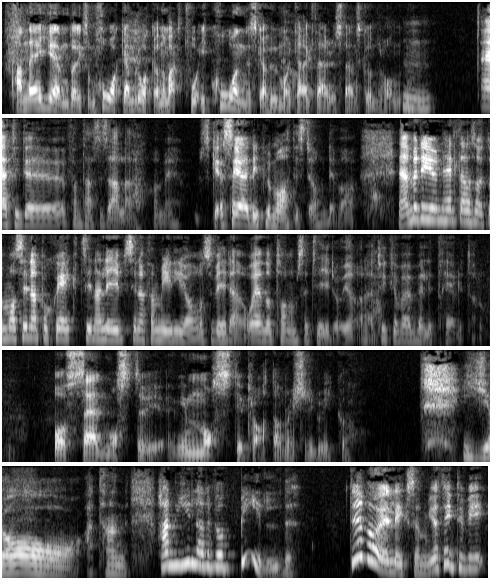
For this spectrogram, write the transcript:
han är ju ändå liksom Håkan Bråkan och Max, två ikoniska humorkaraktärer i svensk underhållning. Nej, jag tyckte det var fantastiskt alla var med. Ska jag säga diplomatiskt då? Det var... Nej men det är ju en helt annan sak. De har sina projekt, sina liv, sina familjer och så vidare. Och ändå tar de sig tid att göra det här. tycker jag var väldigt trevligt av dem. Och sen måste vi, vi måste ju prata om Richard Grieco. Ja, att han, han gillade vår bild. Det var ju liksom, jag tänkte vi,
